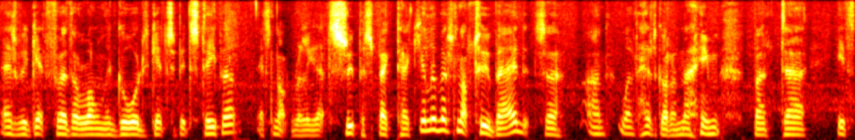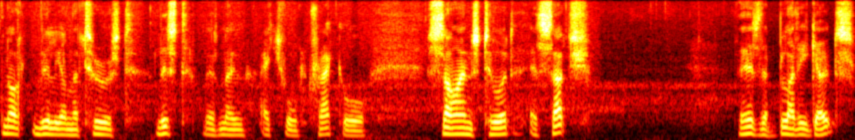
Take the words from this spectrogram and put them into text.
As we get further along, the gorge gets a bit steeper. It's not really that super spectacular, but it's not too bad. It's a well, it has got a name, but uh, it's not really on the tourist list. There's no actual track or signs to it as such. There's the bloody goats.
